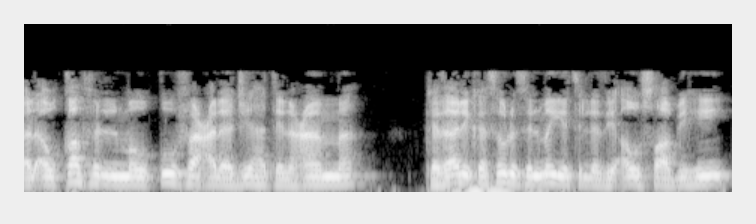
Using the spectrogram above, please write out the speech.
الأوقاف الموقوفة على جهة عامة كذلك ثلث الميت الذي أوصى به.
